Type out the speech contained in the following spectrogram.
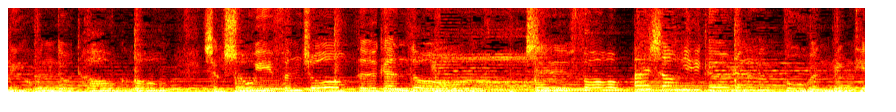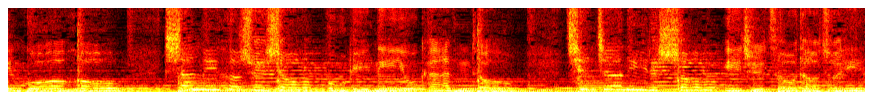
灵魂都掏空，享受一分钟的感动。是否爱上一个人，不问明天过后，山明和水秀不比你有看头。牵着你的手，一直走到最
